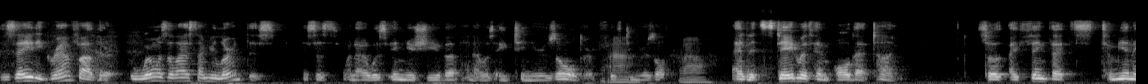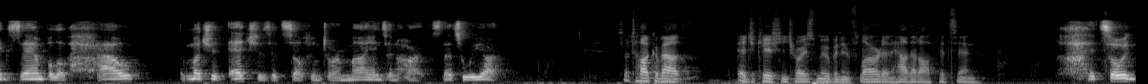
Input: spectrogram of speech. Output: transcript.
Zaidi, grandfather, when was the last time you learned this? He says, When I was in yeshiva and I was 18 years old or 15 wow. years old. Wow and it stayed with him all that time. So I think that's to me an example of how much it etches itself into our minds and hearts. That's who we are. So talk about education choice movement in Florida and how that all fits in. It's so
